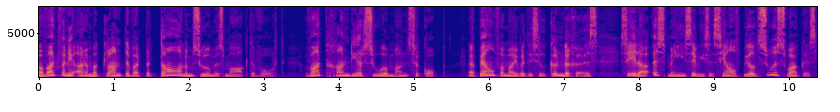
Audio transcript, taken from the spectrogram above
Maar wat van die arme klante wat betaal om so mismaak te word? Wat gaan deur so 'n man se kop? 'n Pel vir my wat 'n sielkundige is, sê daar is mense wie se selfbeeld so swak is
